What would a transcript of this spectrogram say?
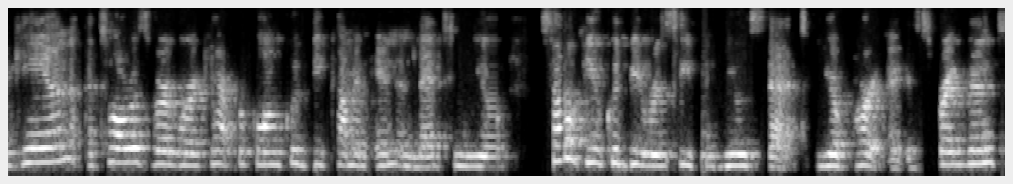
again, a Taurus, Virgo, or Capricorn could be coming in and letting you, some of you could be receiving news that your partner is pregnant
